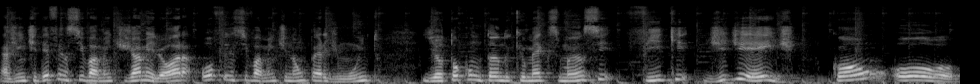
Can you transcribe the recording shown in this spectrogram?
a gente defensivamente já melhora, ofensivamente não perde muito. E eu tô contando que o Max Muncy fique de DH com o,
